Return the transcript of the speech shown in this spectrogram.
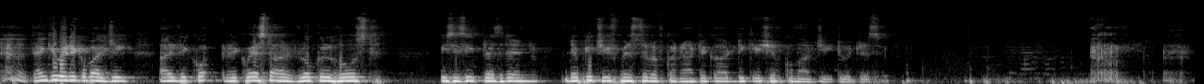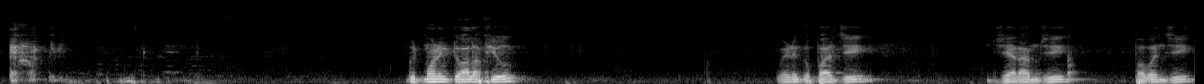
Thank you, Venugopalji. I'll requ- request our local host, PCC President, Deputy Chief Minister of Karnataka, D.K. Shiv Kumar ji, to address you. Good morning to all of you. Venugopal ji, Jairam ji, Pavan ji,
